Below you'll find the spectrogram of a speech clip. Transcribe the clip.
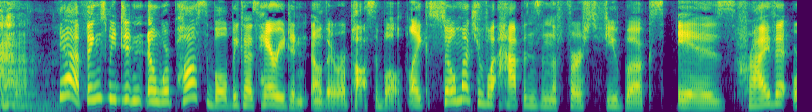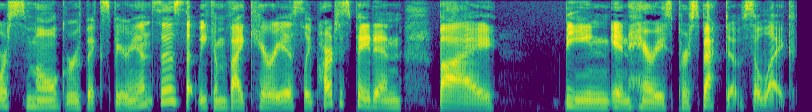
Yeah, things we didn't know were possible because Harry didn't know they were possible. Like, so much of what happens in the first few books is private or small group experiences that we can vicariously participate in by being in Harry's perspective. So, like,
